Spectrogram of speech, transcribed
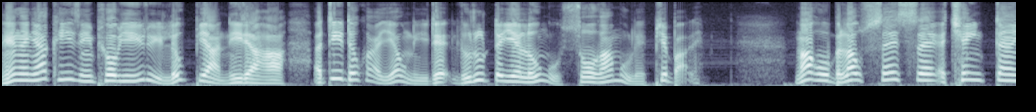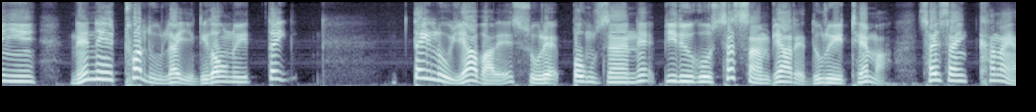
နိုင်ငံခြားခီးစဉ်ဖျော်ဖြေရေးတွေလုတ်ပြနေတာဟာအတိဒုက္ခရောက်နေတဲ့လူလူတရက်လုံးကိုစော်ကားမှုလည်းဖြစ်ပါတယ်ငါ့ကိုဘလောက်ဆဲဆဲအချိန်တန်ရင်နည်းနည်းထွက်လူလိုက်ရင်ဒီကောင်တွေတိတ် တိတ်လို့ရပါတယ်ဆိုတဲ့ပုံစံနဲ့ပြည်သူကိုဆက်ဆံပြတဲ့သူတွေထဲမှာဆိုင်ဆိုင်ခန့်လိုက်ရ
